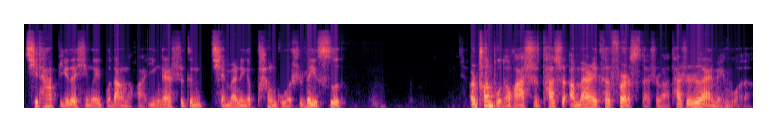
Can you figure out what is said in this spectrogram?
其他别的行为不当的话，应该是跟前面那个叛国是类似的。而川普的话是，他是 America First 的，是吧？他是热爱美国的，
